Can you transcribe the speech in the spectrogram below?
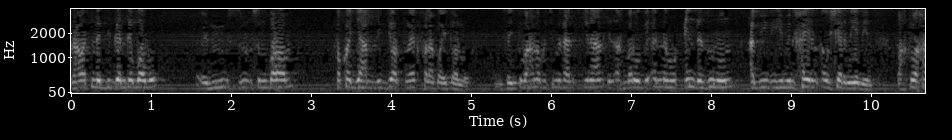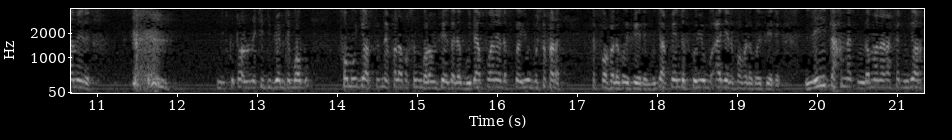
rawat na diggante boobu suñ boroom fa ko jaam bi jot rek fa la koy toll sëñ Tuubaa wax na ko ci misaal ci naan is axbaru bi annahu inda zunun abidihi min xayrin aw sharrin yabin waxtu woo xamee ne nit ku toll na ci diggante boobu fa mu jot ne fa la ko suñu borom féetale bu jàppoon ne daf koy yóbbu safara te foofa la koy féete bu jàppee ne daf koy yóbbu àjjana foofa la koy féete lii tax nag nga mën a rafet njort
